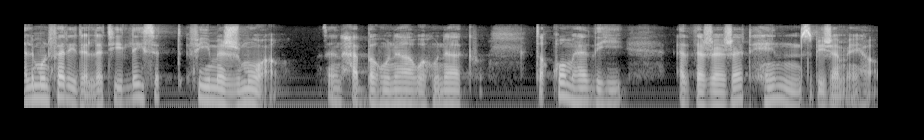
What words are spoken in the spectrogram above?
المنفردة التي ليست في مجموعة. حبة هنا وهناك. تقوم هذه الدجاجات hens بجمعها.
